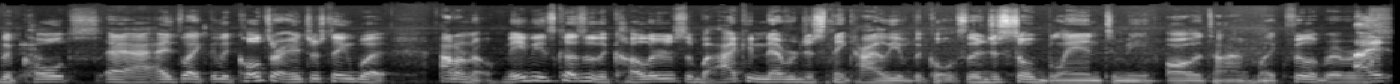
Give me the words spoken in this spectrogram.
the Colts, I, I it's like the Colts are interesting, but I don't know. Maybe it's because of the colors, but I can never just think highly of the Colts. They're just so bland to me all the time. Like Philip Rivers. I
